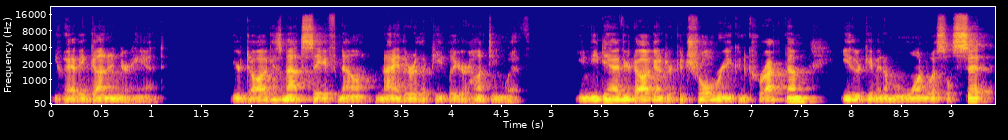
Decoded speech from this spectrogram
You have a gun in your hand. Your dog is not safe now, neither are the people you're hunting with. You need to have your dog under control where you can correct them, either giving them a one whistle sit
